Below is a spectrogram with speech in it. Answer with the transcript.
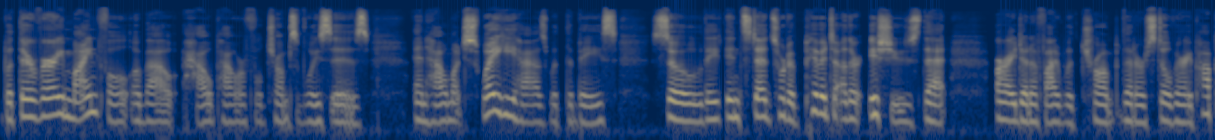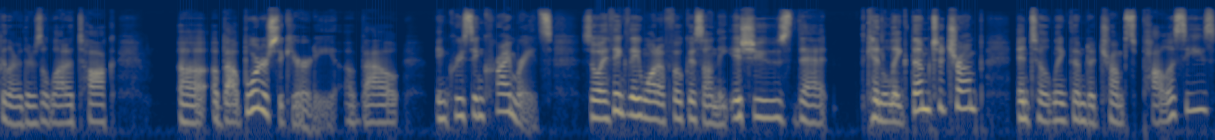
but they're very mindful about how powerful Trump's voice is and how much sway he has with the base. So they instead sort of pivot to other issues that are identified with Trump that are still very popular. There's a lot of talk uh, about border security, about increasing crime rates. So I think they want to focus on the issues that can link them to Trump and to link them to Trump's policies,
